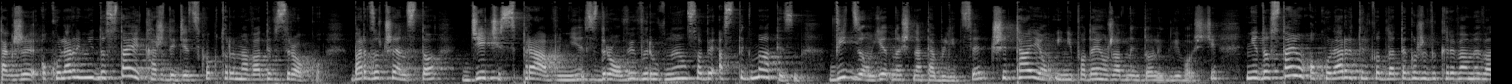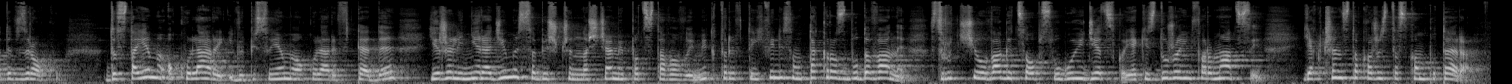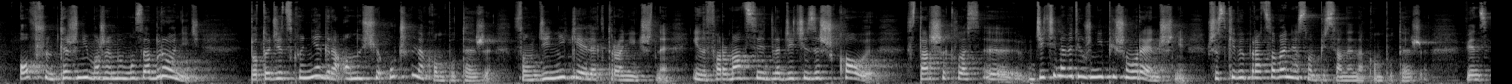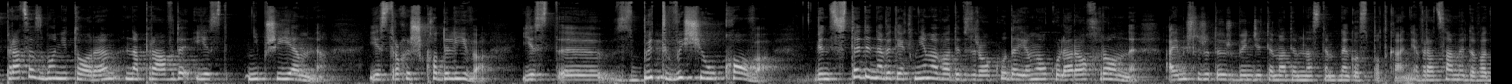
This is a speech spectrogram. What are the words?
Także okulary nie dostaje każde dziecko, które ma wady wzroku. Bardzo często dzieci sprawnie, zdrowie wyrównują sobie astygmatyzm. Widzą jedność na tablicy, czytają i nie podają żadnych dolegliwości. Nie dostają okulary tylko dlatego, że wykrywamy wady wzroku. Dostajemy okulary i wypisujemy okulary wtedy, jeżeli nie radzimy sobie z czynnościami podstawowymi, które w tej chwili są tak rozbudowane. Zwróćcie uwagę, co obsługuje dziecko, jak jest dużo informacji, jak często korzysta z komputera. Owszem, też nie możemy mu zabronić, bo to dziecko nie gra, ono się uczy na komputerze. Są dzienniki elektroniczne, informacje dla dzieci ze szkoły, starsze klas. Y, dzieci nawet już nie piszą ręcznie. Wszystkie wypracowania są pisane na komputerze. Więc praca z monitorem naprawdę jest nieprzyjemna, jest trochę szkodliwa, jest y, zbyt wysiłkowa. Więc wtedy nawet jak nie ma wady wzroku, dajemy okulary ochronne. A ja myślę, że to już będzie tematem następnego spotkania. Wracamy do wad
